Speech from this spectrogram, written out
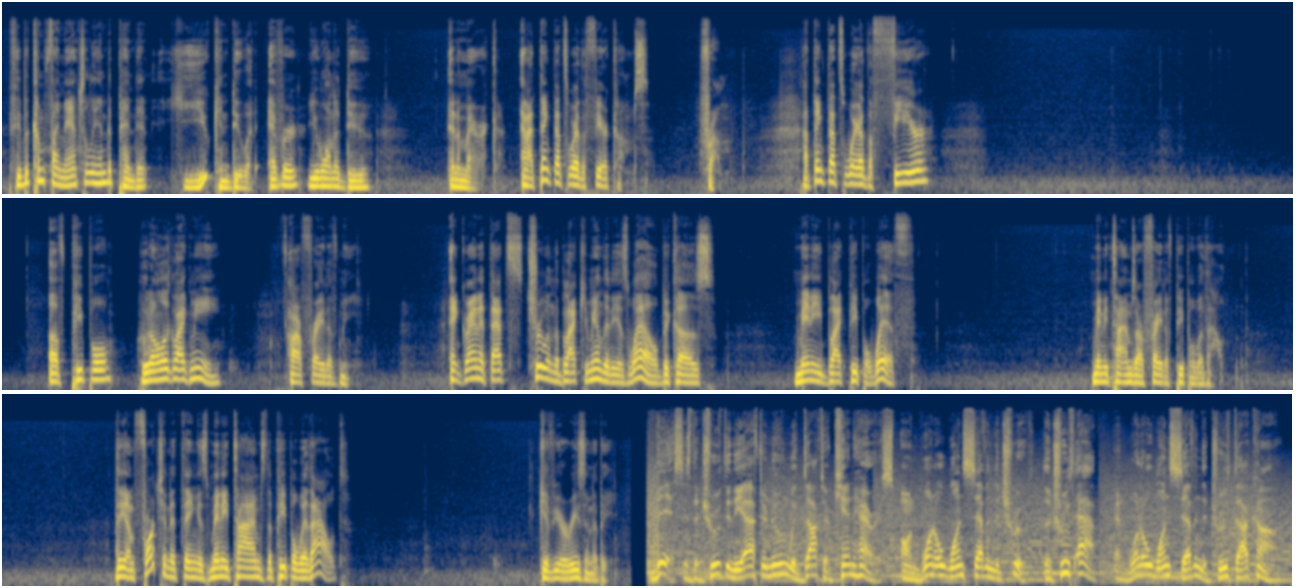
If you become financially independent, you can do whatever you want to do in America. And I think that's where the fear comes from. I think that's where the fear of people who don't look like me are afraid of me. And granted, that's true in the black community as well, because many black people with many times are afraid of people without. The unfortunate thing is, many times the people without give you a reason to be. This is The Truth in the Afternoon with Dr. Ken Harris on 1017 The Truth, The Truth app, and 1017thetruth.com.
